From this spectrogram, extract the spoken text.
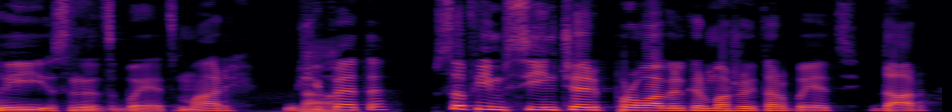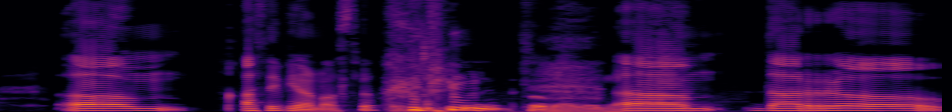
Îi, sunteți băieți mari Da. și fete. Să fim sinceri, probabil că în majoritar băieți, dar um, asta e vina noastră, în primul rând. Probabil, da. Um, dar uh,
